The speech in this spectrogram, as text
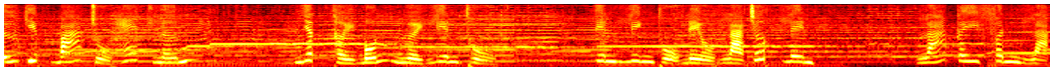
Tứ kiếp bá chủ hét lớn. Nhất thời bốn người liên thủ. Tiên linh thủ đều là chớp lên. Lá cây phân lạc.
